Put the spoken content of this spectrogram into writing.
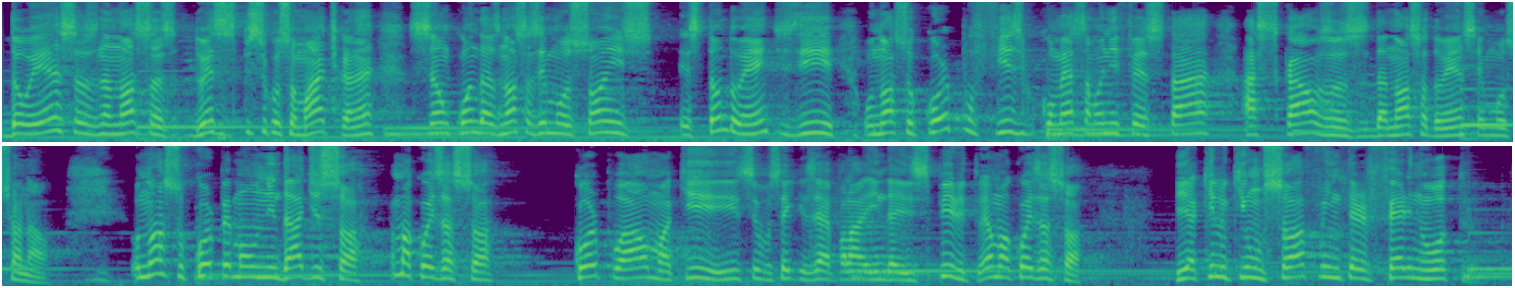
doenças nas nossas doenças psicossomáticas, né, são quando as nossas emoções estão doentes e o nosso corpo físico começa a manifestar as causas da nossa doença emocional. O nosso corpo é uma unidade só, é uma coisa só. Corpo, alma aqui, e se você quiser falar ainda espírito, é uma coisa só. E aquilo que um sofre interfere no outro.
